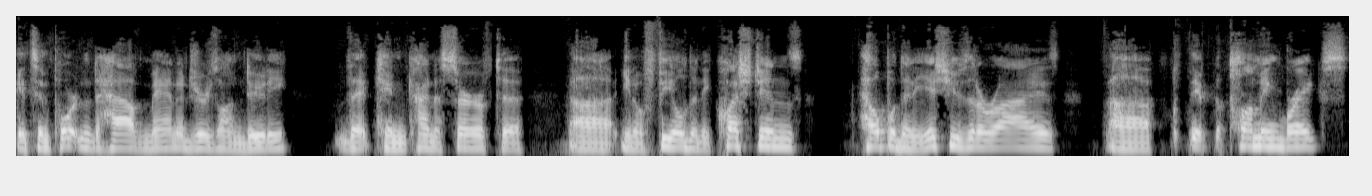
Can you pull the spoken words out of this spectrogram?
it's important to have managers on duty that can kind of serve to uh, you know field any questions, help with any issues that arise. Uh, if the plumbing breaks,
